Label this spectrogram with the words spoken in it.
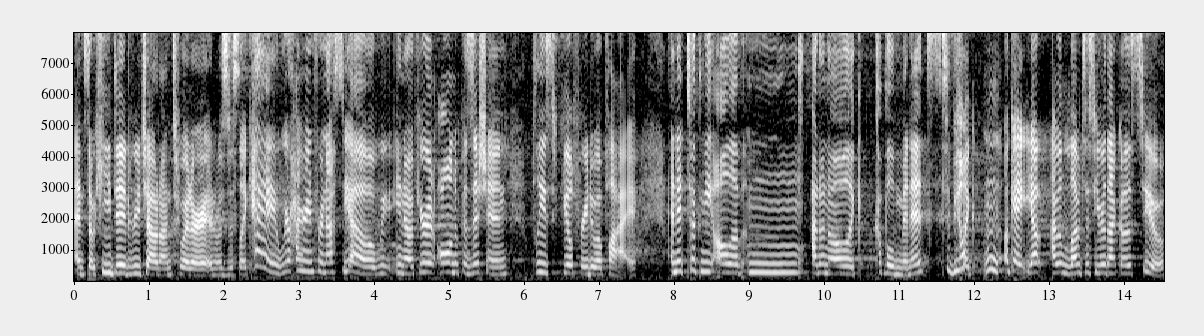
And so he did reach out on Twitter and was just like, hey, we're hiring for an SEO. We, you know, if you're at all in a position, please feel free to apply. And it took me all of, mm, I don't know, like a couple of minutes to be like, mm, okay, yep, I would love to see where that goes too.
